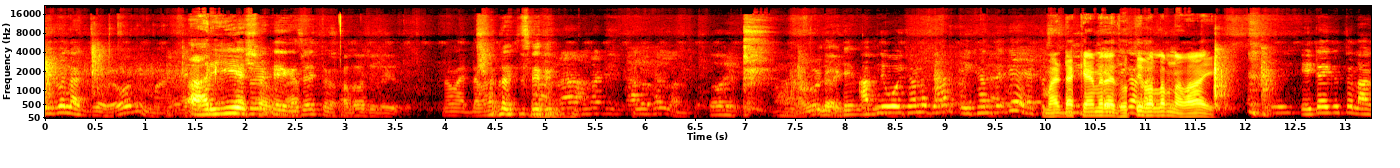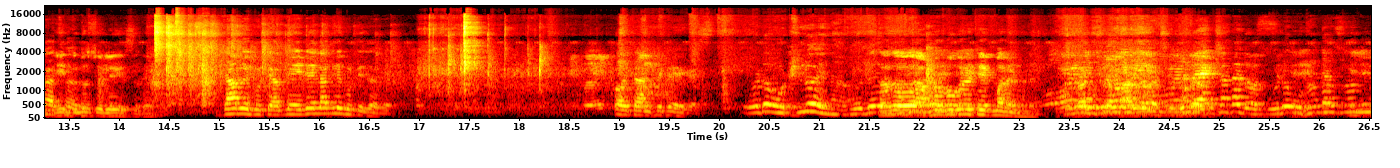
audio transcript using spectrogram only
টেপে লাগবে ওরে মা। আর ইয়ে সব। ঠিক আছে। তো ভালো আপনি ওইখানে যান ওইখান থেকে মারটা ক্যামেরায় ধরতে পারলাম না ভাই। এইটাই কিন্তু লাগাতে দুটো চলে গেছে। যাবে গুটি আপনি এটাই লাগলে গুটি যাবে। ওই টান ফিটে গেছে। ওটা উঠলোই না ওটা তো আপনার বগলে টেপ মারেন। ওটা ওটা উঠানোর জন্য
